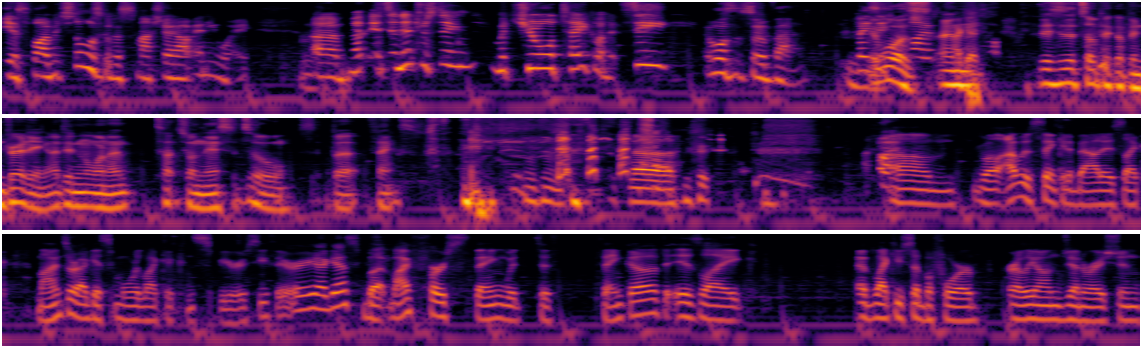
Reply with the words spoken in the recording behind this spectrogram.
PS5, which is always going to smash it out anyway. Mhm. Uh, but it's an interesting, mature take on it. See, it wasn't so bad. It was, 5 and this is a topic I've been dreading. I didn't want to touch on this at all, but thanks. Uh, um, well, I was thinking about it is like mine's are I guess more like a conspiracy theory, I guess. But my first thing with to think of is like, like you said before, early on generation,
